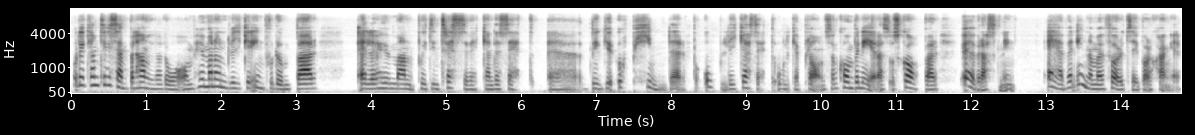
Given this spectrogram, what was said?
Och Det kan till exempel handla då om hur man undviker infodumpar eller hur man på ett intresseväckande sätt eh, bygger upp hinder på olika sätt, olika plan som kombineras och skapar överraskning även inom en förutsägbar genre.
